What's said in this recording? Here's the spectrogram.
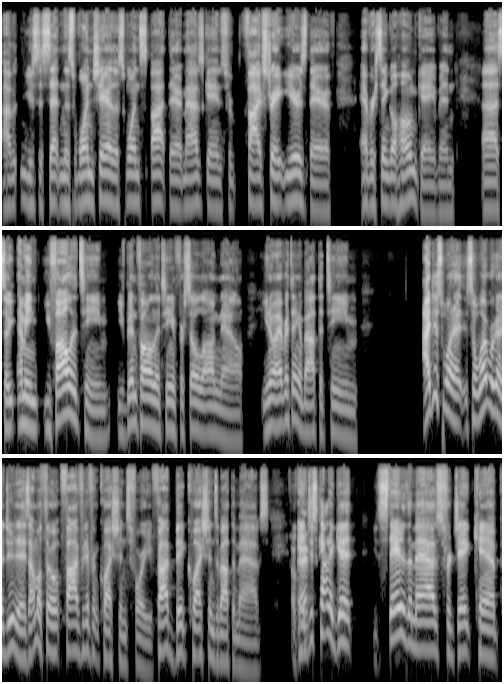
I used to sit in this one chair, this one spot there at Mavs games for five straight years there, every single home game. And uh, so, I mean, you follow the team. You've been following the team for so long now. You know everything about the team. I just want to. So, what we're going to do today is I'm going to throw five different questions for you, five big questions about the Mavs, Okay. and just kind of get state of the Mavs for Jake Kemp,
